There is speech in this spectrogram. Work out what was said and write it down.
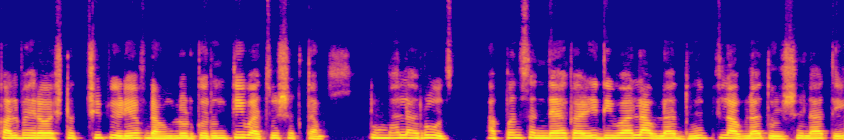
कालभैरवाष्टकची पीडीएफ डाउनलोड करून ती वाचू शकता. तुम्हाला रोज आपण संध्याकाळी दिवा लावला धूप लावला तुळशीला ते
